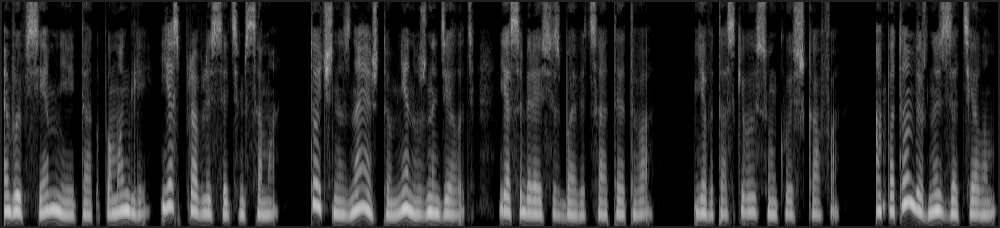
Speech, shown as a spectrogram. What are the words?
Вы все мне и так помогли. Я справлюсь с этим сама. Точно знаю, что мне нужно делать. Я собираюсь избавиться от этого». Я вытаскиваю сумку из шкафа. А потом вернусь за телом.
